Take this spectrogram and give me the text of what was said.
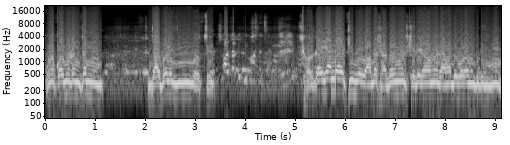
কোনো কর্মসংস্থান নেই। যার ফলে জিনিস হচ্ছে। সরকারকে আমরা কি বলব? আমরা সাধারণ মানুষ খেটে খাওয়া মানুষ আমাদের বলার মতো কিছু নেই।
